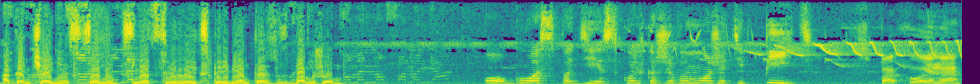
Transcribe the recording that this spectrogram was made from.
Окончание сцены следственного эксперимента с бомжом. О, Господи, сколько же вы можете пить? Спокойно.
